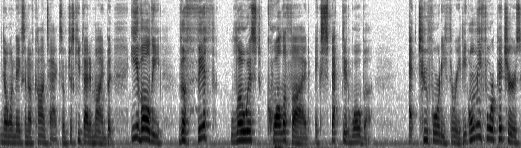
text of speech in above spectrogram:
no one makes enough contact. So just keep that in mind. But Eovaldi, the fifth lowest qualified expected WOBA at 243. The only four pitchers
